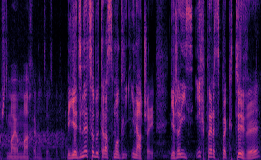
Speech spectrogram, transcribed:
Jeśli mają machę, no to jest potem. Jedyne co by teraz mogli inaczej, jeżeli z ich perspektywy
